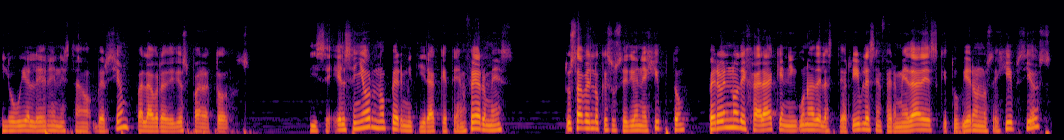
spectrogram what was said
y lo voy a leer en esta versión, palabra de Dios para todos. Dice, el Señor no permitirá que te enfermes. Tú sabes lo que sucedió en Egipto pero él no dejará que ninguna de las terribles enfermedades que tuvieron los egipcios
